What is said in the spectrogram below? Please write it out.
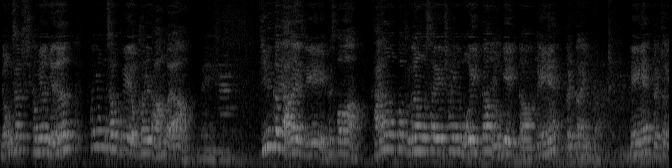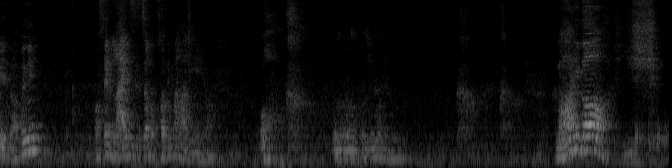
명사를 수식하면 얘는 형용사 후의 역할을 다한 거야. 네. 기능까지 알아야지. 그래서 봐봐. 가능한 것과 불가능한 것 사이의 차이는 뭐에 있다? 여기에 있다. 개인의 결단에 있다. 개인의 결정에 있다. 됐니? 어, 쌤, 라이스 저거 거짓말 아니에요? 어. 오늘은 거짓말이네. lie가 있지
